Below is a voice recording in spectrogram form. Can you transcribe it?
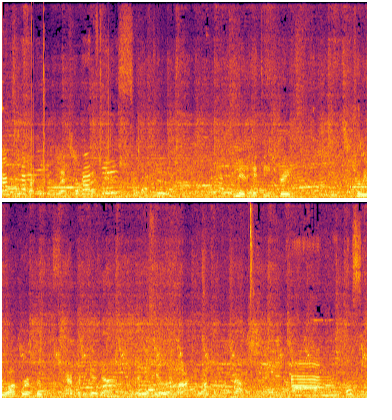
complimentary breakfast. We need to hit these streets. Should we walk real quick after we get done? And we feel like I can walk by myself. Um, we'll see.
